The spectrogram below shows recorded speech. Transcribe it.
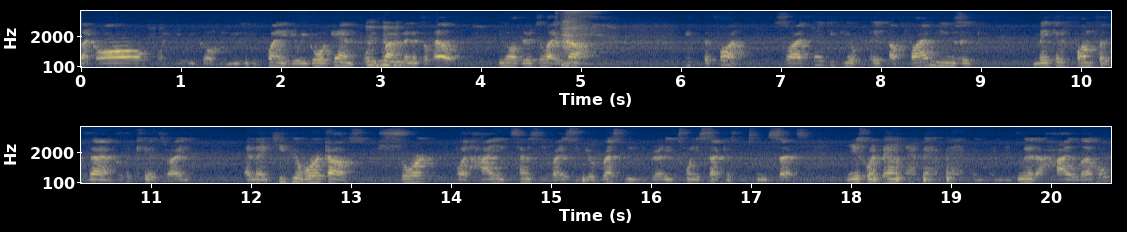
like, oh, boy, here we go, the music is playing, here we go again, 45 mm-hmm. minutes of help. You know, they're just like, nah, keep it fun. So I think if you apply music, make it fun for them, for the kids, right? And then keep your workouts short but high intensity, right? So you're resting barely 20 seconds between sets. You just went bam, bam, bam, bam, and, and you're doing it at a high level.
